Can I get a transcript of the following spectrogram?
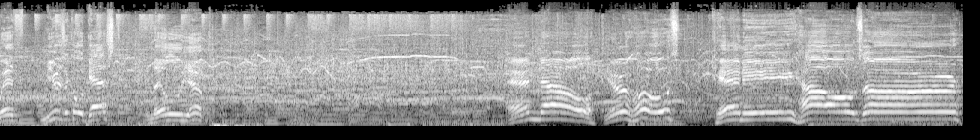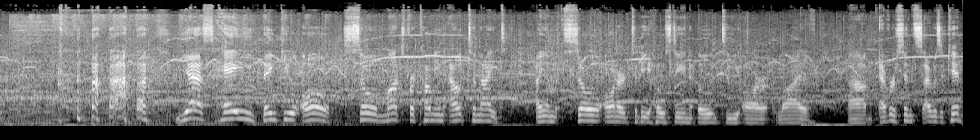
With musical guest Lil Yip. And now, your host, Kenny Hauser. Yes, hey, thank you all so much for coming out tonight. I am so honored to be hosting OTR Live. Um, ever since I was a kid,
